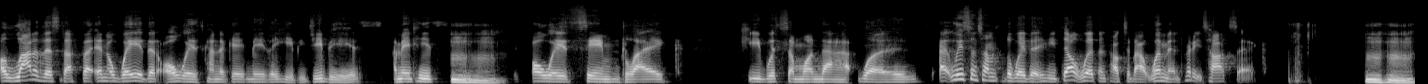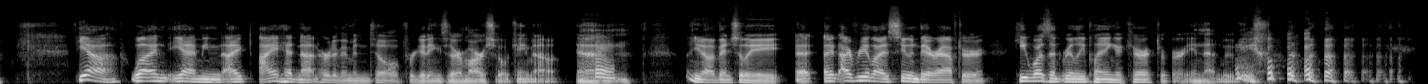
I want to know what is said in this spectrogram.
a lot of this stuff, but in a way that always kind of gave me the heebie-jeebies. I mean, he's Mhm. always seemed like he was someone that was, at least in terms of the way that he dealt with and talked about women, pretty toxic. hmm Yeah. Well, and yeah, I mean, I I had not heard of him until Forgetting Sarah Marshall came out, and you know, eventually, I, I realized soon thereafter he wasn't really playing a character in that movie.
